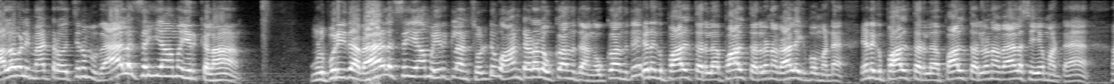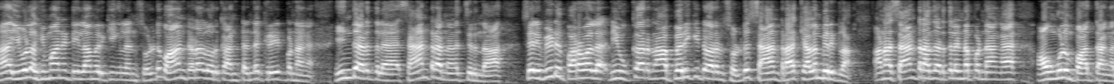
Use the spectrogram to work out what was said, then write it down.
தலைவலி மேட்டரை வச்சு நம்ம வேலை செய்யாம இருக்கலாம். உங்களுக்கு புரியுதா? வேலை செய்யாம இருக்கலாம்னு சொல்லிட்டு வாண்டடால உட்காந்துட்டாங்க உட்காந்துட்டு எனக்கு பால் தரல பால் தரல நான் வேலைக்கு போக மாட்டேன். எனக்கு பால் தரல பால் தரல நான் வேலை செய்ய மாட்டேன். இவ்வளோ ஹியூமானிட்டி இல்லாமல் இருக்கீங்களேன்னு சொல்லிட்டு வாண்டடால ஒரு கண்டென்ட்டை கிரியேட் பண்ணாங்க. இந்த இடத்துல சாண்ட்ரா நினைச்சிருந்தா சரி வீடு பரவாயில்ல நீ உட்கார நான் பெருக்கிட்டு வரேன்னு சொல்லிட்டு சாண்ட்ரா கிளம்பிருக்கலாம் ஆனால் சாண்ட்ரா அந்த இடத்துல என்ன பண்ணாங்க? அவங்களும் பார்த்தாங்க.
